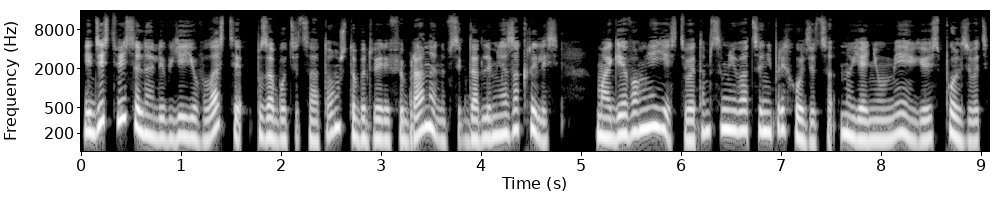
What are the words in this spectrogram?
И действительно ли в ее власти позаботиться о том, чтобы двери Фибраны навсегда для меня закрылись? Магия во мне есть, в этом сомневаться не приходится, но я не умею ее использовать.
